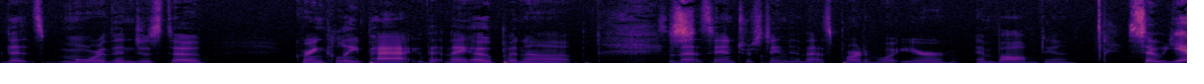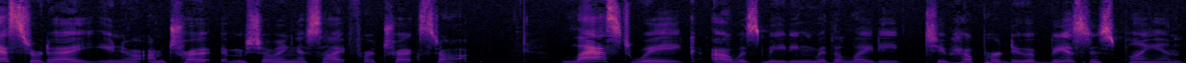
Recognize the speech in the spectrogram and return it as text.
that's more than just a crinkly pack that they open up. So that's interesting that that's part of what you're involved in. So yesterday, you know, I'm tr- I'm showing a site for a truck stop. Last week, I was meeting with a lady to help her do a business plan.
